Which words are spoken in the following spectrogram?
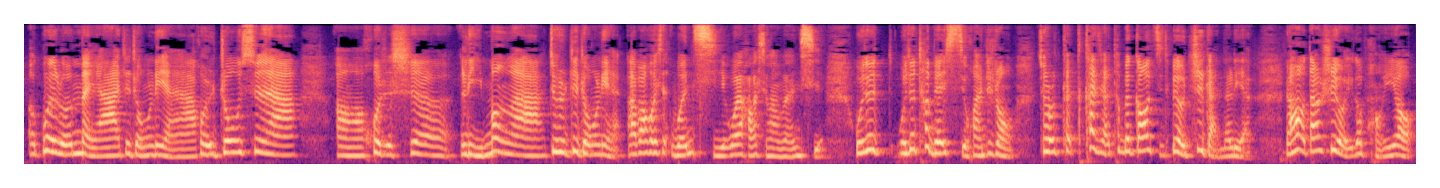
呃，桂纶镁啊这种脸啊，或者周迅啊，啊，或者是李梦啊，就是这种脸啊，包括文琪，我也好喜欢文琪，我就我就特别喜欢这种，就是看看起来特别高级、特别有质感的脸。然后当时有一个朋友，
